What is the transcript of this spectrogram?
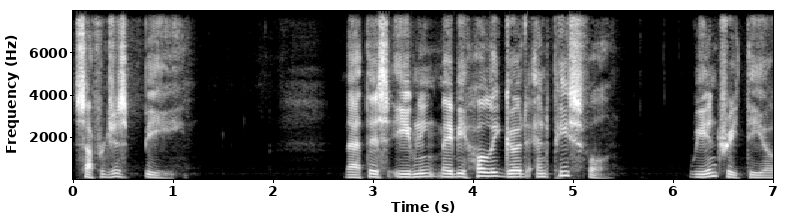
Suffrages B. That this evening may be wholly good and peaceful, we entreat thee, O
